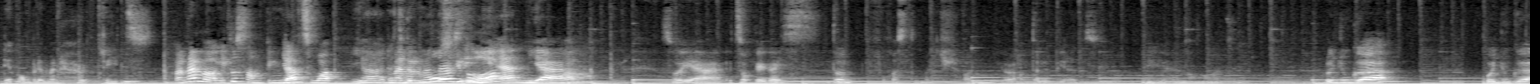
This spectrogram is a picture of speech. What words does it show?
Dia compliment her traits. Karena emang itu something yang that's what yeah that's Matter what gitu in loh. the end yeah. Ah. So yeah it's okay guys. Don't focus too much on your outer appearance. Iya emang banget sih. Lu juga gue juga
